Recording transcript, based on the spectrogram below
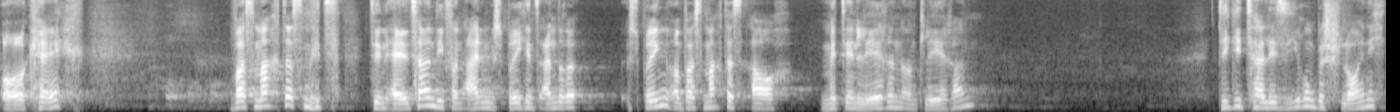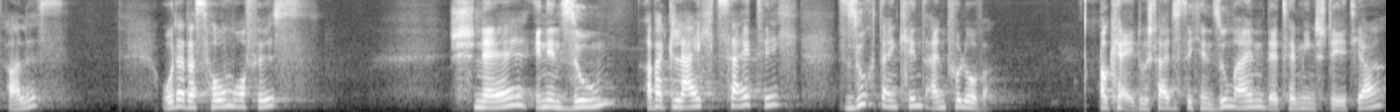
Okay. Was macht das mit den Eltern, die von einem Gespräch ins andere springen? Und was macht das auch mit den Lehrerinnen und Lehrern? Digitalisierung beschleunigt alles. Oder das Homeoffice, schnell in den Zoom, aber gleichzeitig sucht dein Kind einen Pullover. Okay, du schaltest dich in Zoom ein, der Termin steht ja.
